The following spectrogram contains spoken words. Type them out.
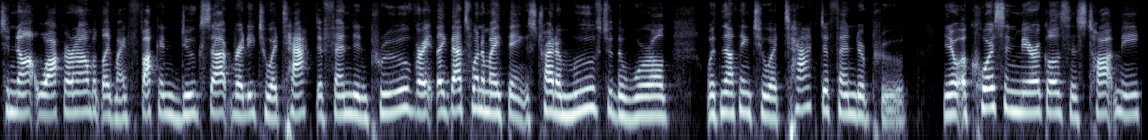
to not walk around with like my fucking dukes up, ready to attack, defend, and prove, right? Like that's one of my things. Try to move through the world with nothing to attack, defend, or prove. You know, A Course in Miracles has taught me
